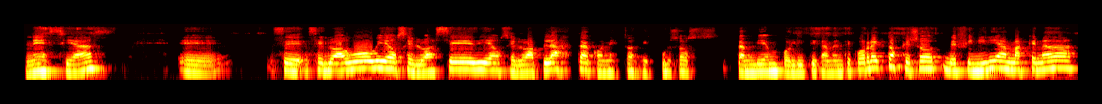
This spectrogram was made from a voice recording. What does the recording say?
necias, eh, se, se, lo agobia o se lo asedia o se lo aplasta con estos discursos también políticamente correctos que yo definiría más que nada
